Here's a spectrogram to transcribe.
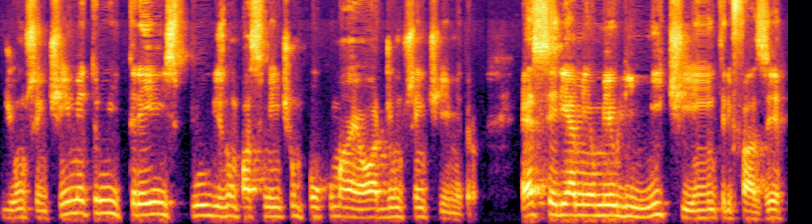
de um centímetro, e três plugs num paciente um pouco maior, de um centímetro. Esse seria o meu limite entre fazer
